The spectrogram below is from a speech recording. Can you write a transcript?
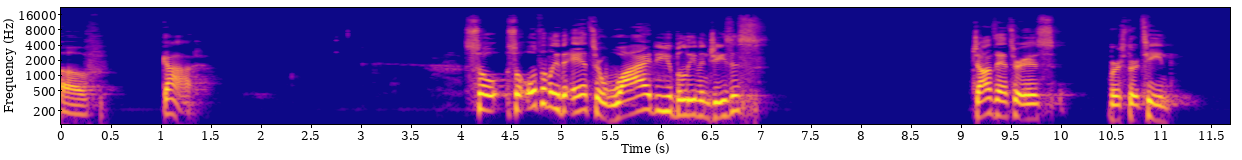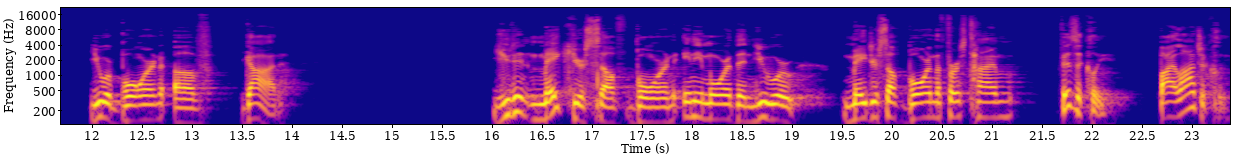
of God. So, so ultimately, the answer why do you believe in Jesus? John's answer is verse 13 you were born of God. You didn't make yourself born any more than you were made yourself born the first time physically, biologically.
